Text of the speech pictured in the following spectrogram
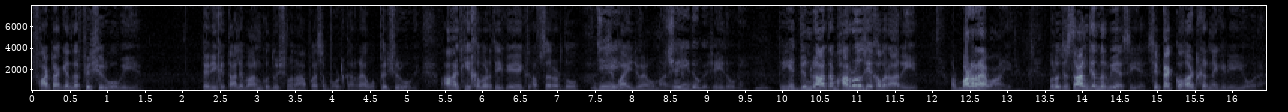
फाटा के अंदर फिर शुरू हो गई है। तहरीक तालिबान को दुश्मन आपका सपोर्ट कर रहा है वो फिर शुरू हो गई। आज की खबर थी कि एक अफसर और दो सिपाही जो है वो मारे शहीद हो गए। शहीद हो गए। हम्म। तो ये दिन रात अब हर रोज ये खबर आ रही है और बढ़ रहा है वहाँ ये। बलोचिस्तान के अंदर भी ऐसे ही है सिपेक को हर्ट करने के लिए ये हो रहा है।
